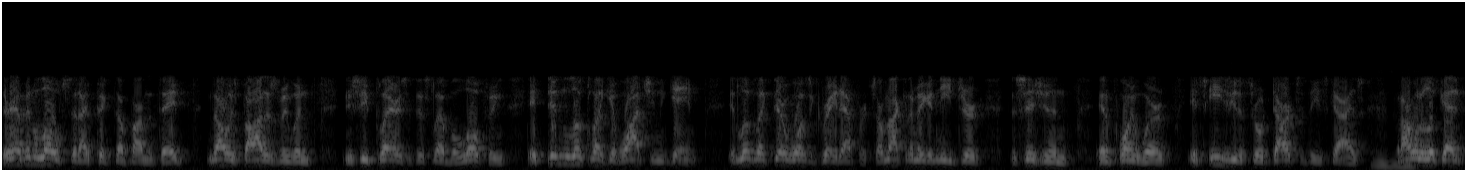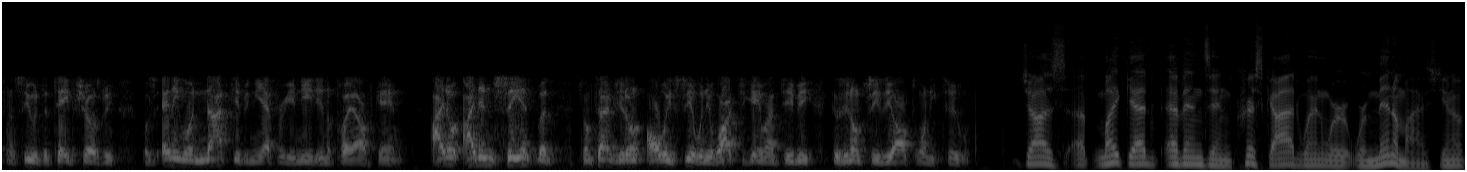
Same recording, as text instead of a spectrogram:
There have been loafs that I picked up on the tape. It always bothers me when you see players at this level loafing. It didn't look like it watching the game. It looked like there was a great effort. So I'm not going to make a knee-jerk decision in a point where it's easy to throw darts at these guys. Mm-hmm. But I want to look at it and see what the tape shows me. Was anyone not giving the effort you need in a playoff game? I don't. I didn't see it, but sometimes you don't always see it when you watch a game on TV because you don't see the all 22. Jaws, uh, Mike Ed- Evans and Chris Godwin were, were minimized. You know,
